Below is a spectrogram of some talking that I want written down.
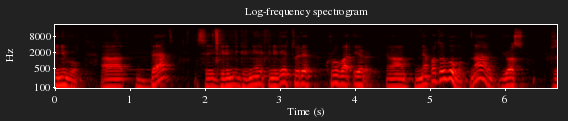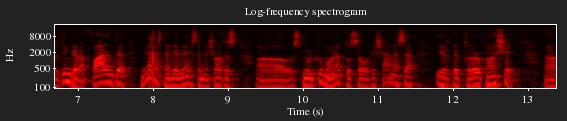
pinigų. Bet grinėjai pinigai turi krūvą ir nepatogumų. Na, juos sudėtinga yra apvalinti, niekas nebemėgsta nešiotis a, smulkių monetų savo kišenėse ir taip toliau ir panašiai. A,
